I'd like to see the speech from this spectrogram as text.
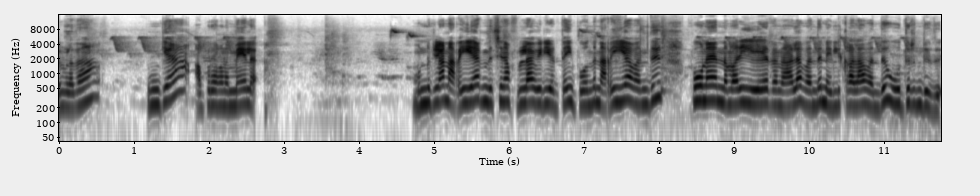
இவ்வளோதான் இங்கே அப்புறம் அங்கே மேலே. முன்னுக்கெலாம் நிறையா இருந்துச்சு. நான் ஃபுல்லாக வீடியோ எடுத்தேன். இப்போ வந்து நிறையா வந்து பூனை இந்த மாதிரி ஏறுறனால வந்து நெல்லிக்காய்லாம் வந்து உதிர்ந்தது.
